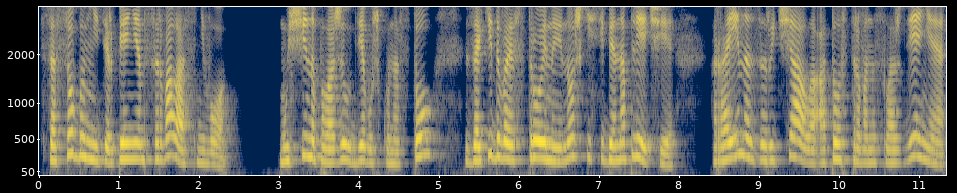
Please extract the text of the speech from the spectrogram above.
с особым нетерпением сорвала с него. Мужчина положил девушку на стол, закидывая стройные ножки себе на плечи, Раина зарычала от острого наслаждения,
